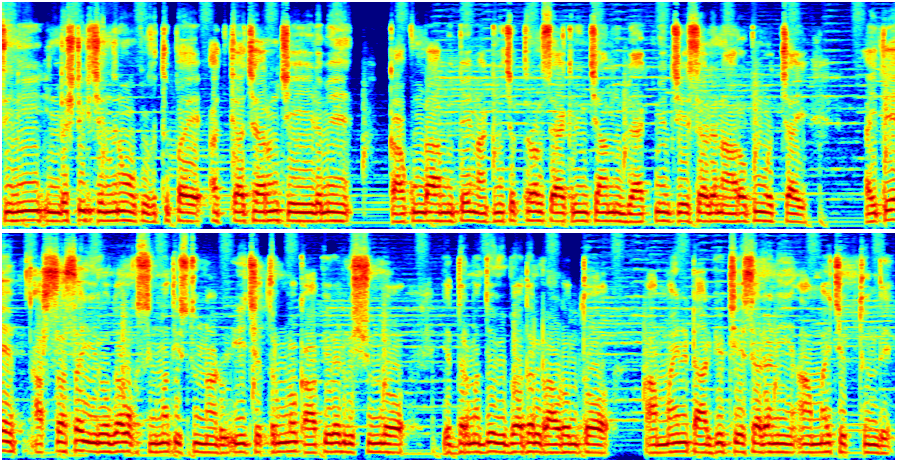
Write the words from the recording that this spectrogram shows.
సినీ ఇండస్ట్రీకి చెందిన ఒక వ్యక్తిపై అత్యాచారం చేయడమే కాకుండా ఆమెపై నగ్న చిత్రాలు సేకరించి ఆమెను బ్లాక్మెయిల్ చేశాడని ఆరోపణలు వచ్చాయి. అయితే హర్ష హీరోగా ఒక సినిమా తీస్తున్నాడు. ఈ చిత్రంలో కాపీరైట్ విషయంలో ఇద్దరి మధ్య వివాదాలు రావడంతో ఆ అమ్మాయిని టార్గెట్ చేశాడని ఆ అమ్మాయి చెప్తుంది.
